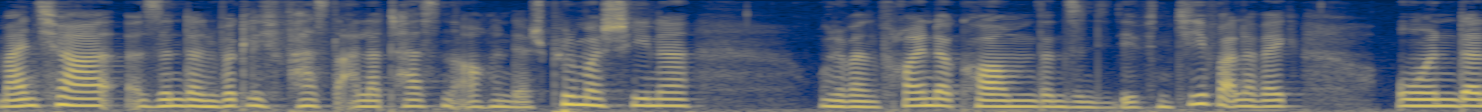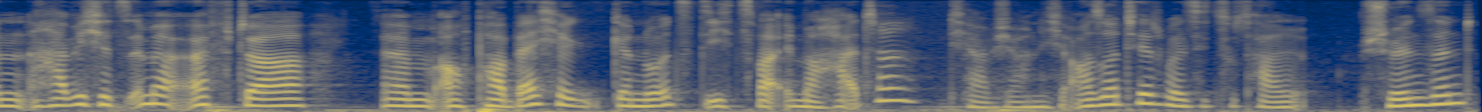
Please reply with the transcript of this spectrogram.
Manchmal sind dann wirklich fast alle Tassen auch in der Spülmaschine. Oder wenn Freunde kommen, dann sind die definitiv alle weg. Und dann habe ich jetzt immer öfter ähm, auch ein paar Becher genutzt, die ich zwar immer hatte, die habe ich auch nicht aussortiert, weil sie total schön sind.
